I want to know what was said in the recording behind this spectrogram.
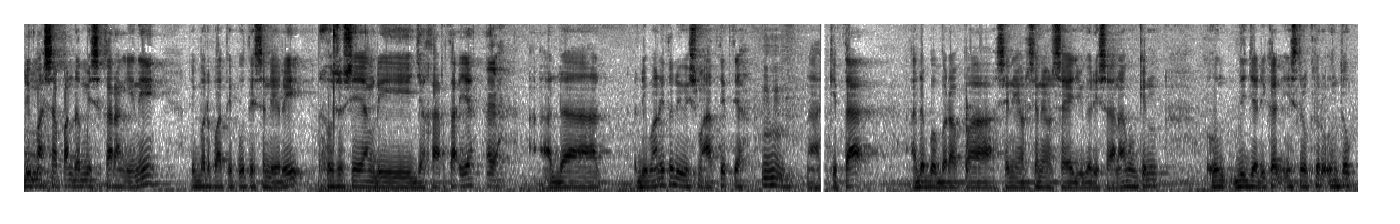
di masa pandemi sekarang ini di Merpati Putih sendiri, khususnya yang di Jakarta ya, Iya. ada di mana itu di Wisma Atlet ya. Hmm. Nah, kita ada beberapa senior senior saya juga di sana mungkin un- dijadikan instruktur untuk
